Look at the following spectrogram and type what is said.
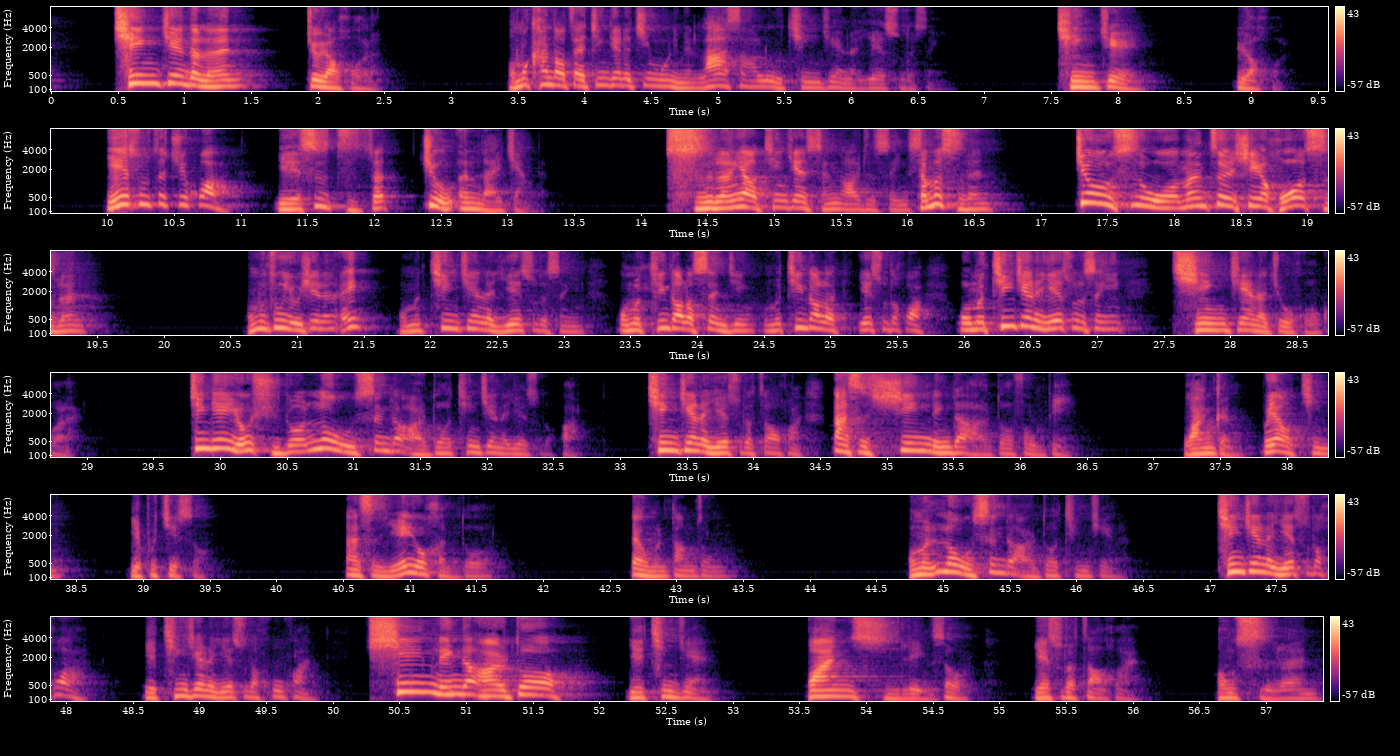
听见的人就要活了。我们看到在今天的经文里面，拉萨路听见了耶稣的声音，听见就要活。耶稣这句话也是指着救恩来讲的，死人要听见神儿子的声音。什么死人？就是我们这些活死人。我们中有些人，哎，我们听见了耶稣的声音，我们听到了圣经，我们听到了耶稣的话，我们听见了耶稣的声音，听见了就活过来。今天有许多肉身的耳朵听见了耶稣的话，听见了耶稣的召唤，但是心灵的耳朵封闭、顽梗，不要听，也不接受。但是也有很多，在我们当中，我们肉身的耳朵听见了，听见了耶稣的话，也听见了耶稣的呼唤；心灵的耳朵也听见欢喜领受耶稣的召唤，从死人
